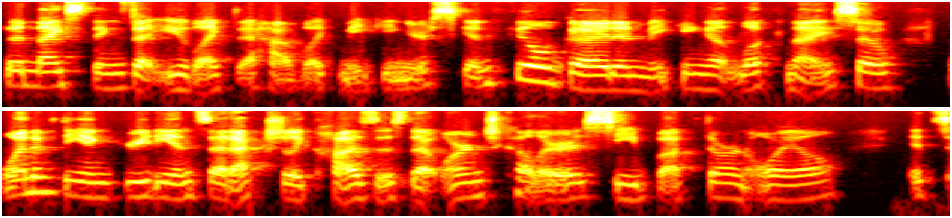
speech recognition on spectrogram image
the nice things that you like to have, like making your skin feel good and making it look nice. So one of the ingredients that actually causes that orange color is sea buckthorn oil it's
